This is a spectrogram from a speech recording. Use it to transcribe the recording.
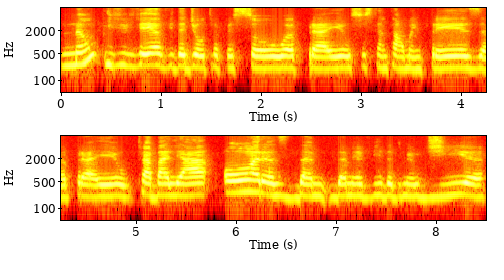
não e viver a vida de outra pessoa para eu sustentar uma empresa, para eu trabalhar horas da, da minha vida, do meu dia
